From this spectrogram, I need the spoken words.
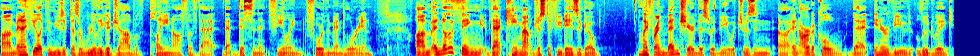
Um, and I feel like the music does a really good job of playing off of that that dissonant feeling for the Mandalorian. Um, another thing that came out just a few days ago, my friend Ben shared this with me, which was in uh, an article that interviewed Ludwig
